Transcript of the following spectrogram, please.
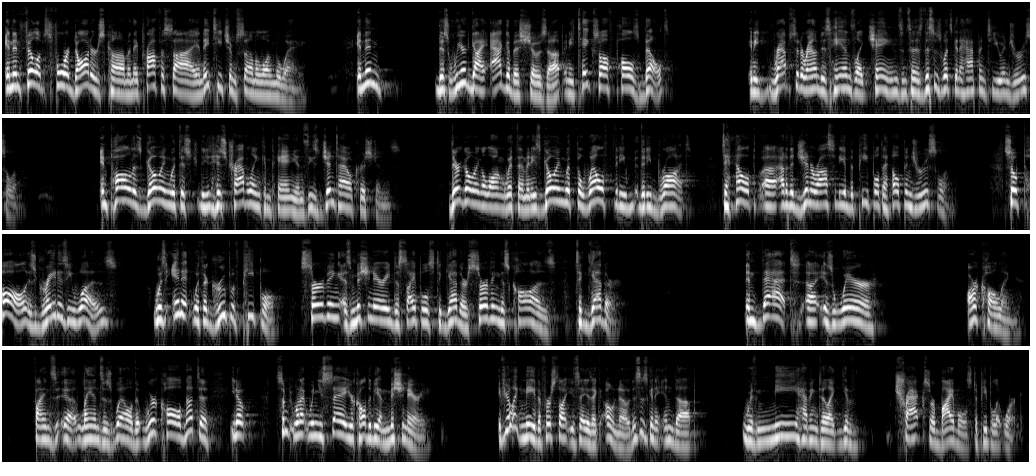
And then Philip's four daughters come and they prophesy and they teach him some along the way. And then this weird guy, Agabus, shows up and he takes off Paul's belt and he wraps it around his hands like chains and says, This is what's going to happen to you in Jerusalem. And Paul is going with his, his traveling companions, these Gentile Christians. They're going along with him, and he's going with the wealth that he, that he brought to help uh, out of the generosity of the people to help in Jerusalem. So, Paul, as great as he was, was in it with a group of people serving as missionary disciples together, serving this cause together. And that uh, is where our calling finds uh, lands as well that we're called not to you know some, when, I, when you say you're called to be a missionary, if you're like me, the first thought you say is like, oh no, this is going to end up with me having to like give tracts or Bibles to people at work.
